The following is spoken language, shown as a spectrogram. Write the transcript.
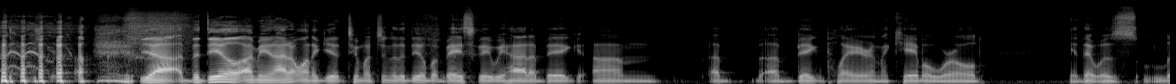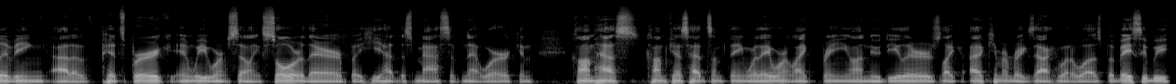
yeah, the deal. I mean, I don't want to get too much into the deal, but basically, we had a big, um, a a big player in the cable world that was living out of Pittsburgh, and we weren't selling solar there, but he had this massive network, and Comcast Comcast had something where they weren't like bringing on new dealers. Like I can't remember exactly what it was, but basically we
